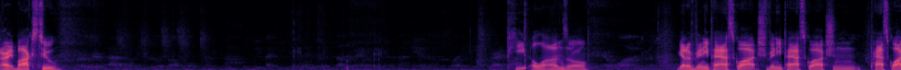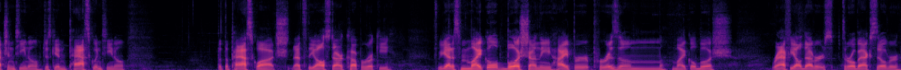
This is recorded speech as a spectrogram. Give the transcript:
All right, box two. Pete Alonso. We got a Vinny Pasquatch, Vinny Pasquatch, and Pasquatch and Tino. Just kidding, Pasquantino. But the Pasquatch, that's the All Star Cup rookie. We got us Michael Busch on the Hyper Prism. Michael Busch. Rafael Devers, throwback silver.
